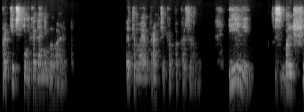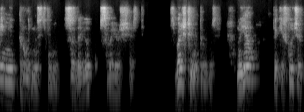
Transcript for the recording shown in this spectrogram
практически никогда не бывает. Это моя практика показала. Или с большими трудностями создает свое счастье. С большими трудностями. Но я таких случаев,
